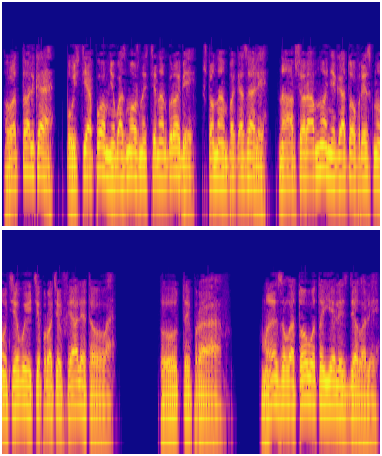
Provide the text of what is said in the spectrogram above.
Вот только, пусть я помню возможности надгробий, что нам показали, но все равно не готов рискнуть и выйти против фиолетового. Тут ты прав. Мы золотого-то еле сделали,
